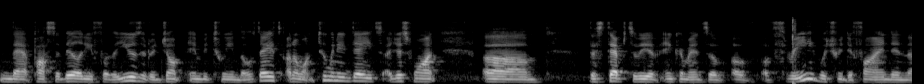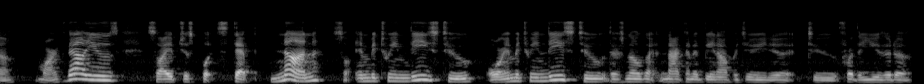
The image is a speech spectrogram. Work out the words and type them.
that possibility for the user to jump in between those dates. I don't want too many dates. I just want um, the steps to be of increments of, of, of 3, which we defined in the mark values. So I just put step none. So in between these two or in between these two, there's no not going to be an opportunity to, to for the user to,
